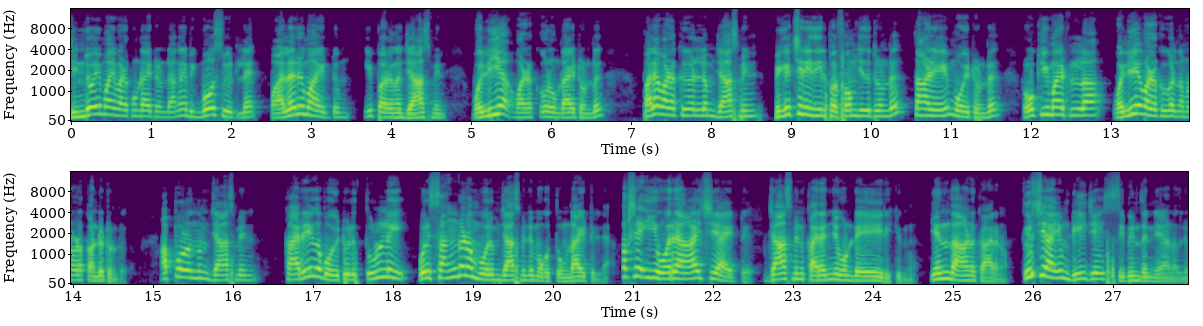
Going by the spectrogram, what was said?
ജിൻഡോയുമായി വഴക്കുണ്ടായിട്ടുണ്ട്. അങ്ങനെ ബിഗ് ബോസ് വീട്ടിലെ പലരുമായിട്ടും ഈ പറയുന്ന ജാസ്മിൻ വലിയ വഴക്കുകൾ ഉണ്ടായിട്ടുണ്ട്. പല വഴക്കുകളിലും ജാസ്മിൻ മികച്ച രീതിയിൽ പെർഫോം ചെയ്തിട്ടുണ്ട് താഴെയും പോയിട്ടുണ്ട്. റോക്കിയുമായിട്ടുള്ള വലിയ വഴക്കുകൾ നമ്മളവിടെ കണ്ടിട്ടുണ്ട്. അപ്പോഴൊന്നും ജാസ്മിൻ കരയുക പോയിട്ട് ഒരു തുള്ളി ഒരു സങ്കടം പോലും ജാസ്മിന്റെ മുഖത്ത് ഉണ്ടായിട്ടില്ല. പക്ഷേ ഈ ഒരാഴ്ചയായിട്ട് ജാസ്മിൻ കരഞ്ഞുകൊണ്ടേയിരിക്കുന്നു. എന്താണ് കാരണം? തീർച്ചയായും ഡി ജെ സിബിൻ തന്നെയാണ് അതിന്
